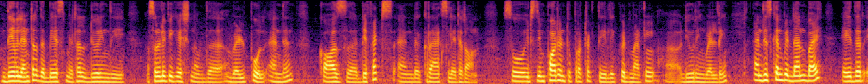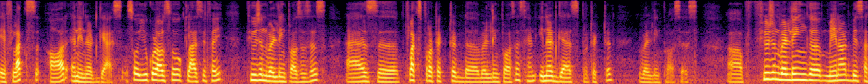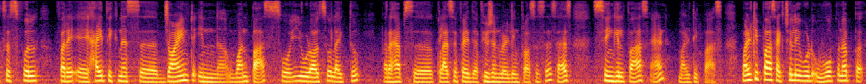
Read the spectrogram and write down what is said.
they will enter the base metal during the solidification of the weld pool and then cause uh, defects and uh, cracks later on. So, it is important to protect the liquid metal uh, during welding and this can be done by either a flux or an inert gas. So, you could also classify fusion welding processes as uh, flux protected uh, welding process and inert gas protected welding process. Uh, fusion welding uh, may not be successful for a, a high thickness uh, joint in one pass. So, you would also like to perhaps classify the fusion welding processes as single pass and multi pass. Multi pass actually would open up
